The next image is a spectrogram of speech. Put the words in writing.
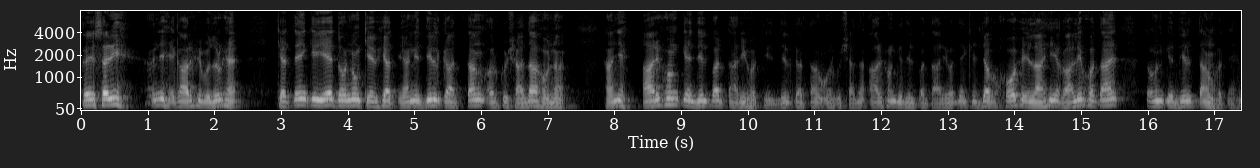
کیسری ہاں جی ایک عارفی بزرگ ہے، کہتے ہیں کہ یہ دونوں کیفیت یعنی دل کا تنگ اور کشادہ ہونا ہاں جی عارفوں کے دل پر تاری ہوتی ہے۔ دل کا تنگ اور کشادہ، عارفوں کے دل پر تاری ہوتی ہے کہ جب خوف الہی غالب ہوتا ہے تو ان کے دل تنگ ہوتے ہیں۔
